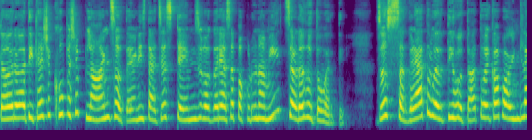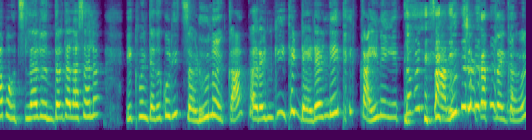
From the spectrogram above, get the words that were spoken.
तर तिथे असे खूप असे प्लांट्स होते आणि त्याचे स्टेम्स वगैरे असं पकडून आम्ही चढत होतो वरती. जो सगळ्यात वरती होता तो एका पॉइंटला पोहोचल्यानंतर त्याला असं आलं एक मिनिट आता कोणी चढू नये का कारण की इथे डेड अँड इथे काही नाही येत ना पण चालूच शकत नाही कारण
